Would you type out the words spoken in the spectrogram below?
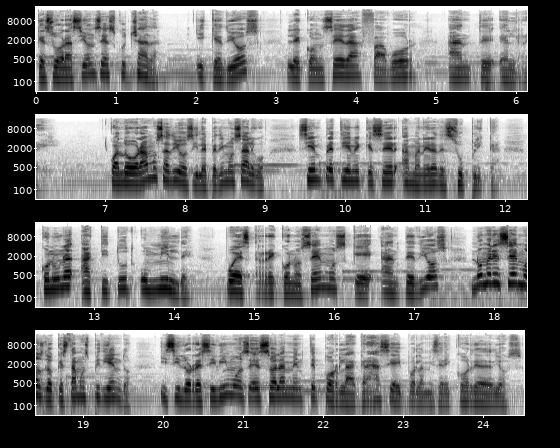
que su oración sea escuchada y que Dios le conceda favor ante el rey. Cuando oramos a Dios y le pedimos algo, siempre tiene que ser a manera de súplica, con una actitud humilde, pues reconocemos que ante Dios no merecemos lo que estamos pidiendo, y si lo recibimos es solamente por la gracia y por la misericordia de Dios.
